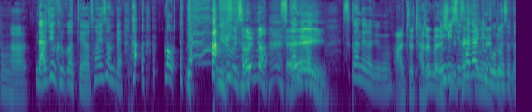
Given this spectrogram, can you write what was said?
어. 아, 나중에 그럴 것 같아요. 서희 선배. 바, 뭐 그리고 설마. 습관돼가지고. 습관돼가지고. 아, 저 자전거 열심히 MBC 사장님 보면서도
